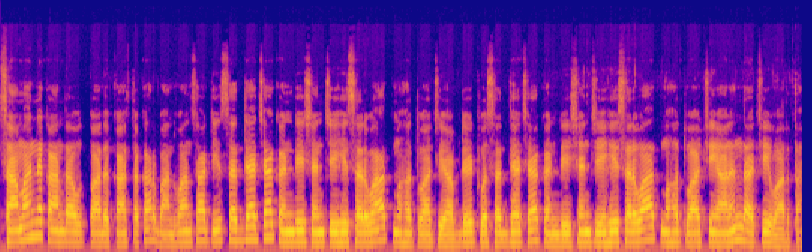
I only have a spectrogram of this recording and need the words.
सामान्य कांदा उत्पादक कास्तकार बांधवांसाठी सध्याच्या कंडिशनची ही सर्वात महत्त्वाची अपडेट व सध्याच्या कंडिशनची ही सर्वात महत्त्वाची आनंदाची वार्ता.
